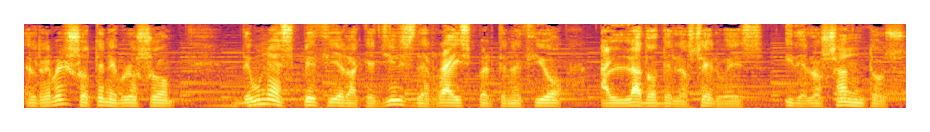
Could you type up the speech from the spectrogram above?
el reverso tenebroso de una especie a la que Gilles de Rice perteneció al lado de los héroes y de los santos.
